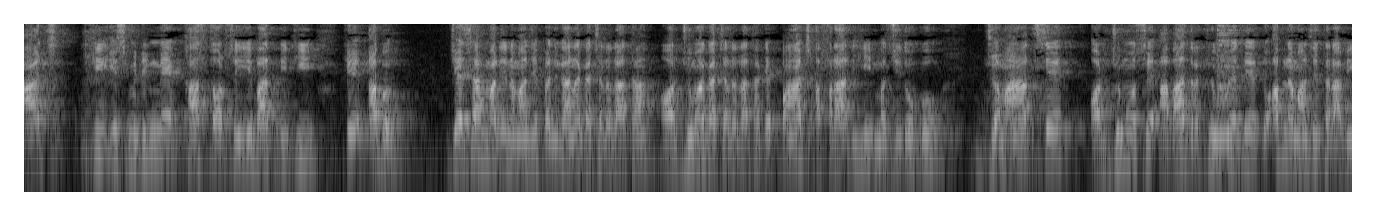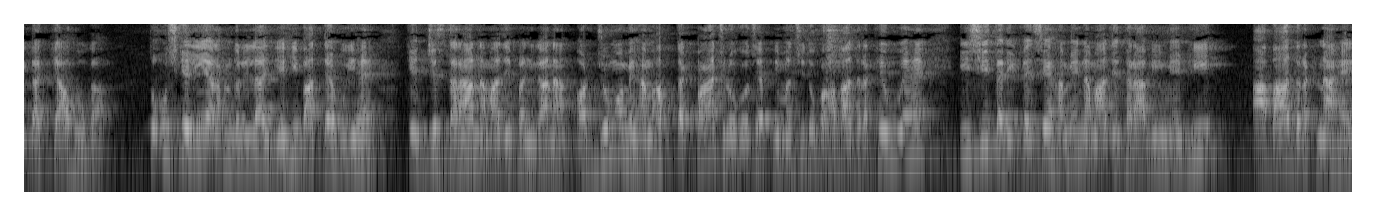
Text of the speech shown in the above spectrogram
आज की इस मीटिंग में खास तौर से ये बात भी थी कि अब जैसा हमारी नमाज़ पंजगाना का चल रहा था और जुमा का चल रहा था कि पाँच अफराद ही मस्जिदों को जमात से और जुमों से आबाद रखे हुए थे तो अब नमाज़ तरावी का क्या होगा? तो उसके लिए अल्हम्दुलिल्लाह यही बात तय हुई है कि जिस तरह नमाज़ पंजगाना और जुमों में हम अब तक पाँच लोगों से अपनी मस्जिदों को आबाद रखे हुए हैं, इसी तरीके से हमें नमाज़ तरावी में भी आबाद रखना है।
